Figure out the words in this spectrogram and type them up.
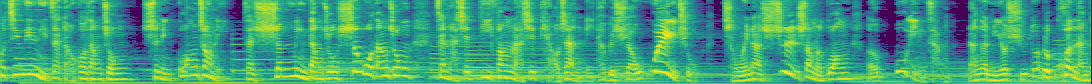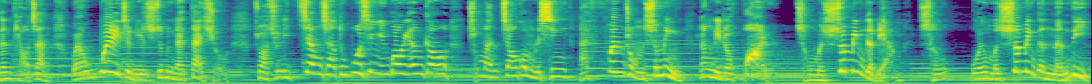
如果今天你在祷告当中，圣灵光照你在生命当中、生活当中，在哪些地方、哪些挑战，你特别需要为主成为那世上的光而不隐藏。然而，你有许多的困难跟挑战，我要为着你的生命来代求，主啊，求你降下突破性眼光与恩膏，充满浇灌我们的心，来分足我们生命，让你的话语成为我们生命的粮，成为我们生命的能力。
